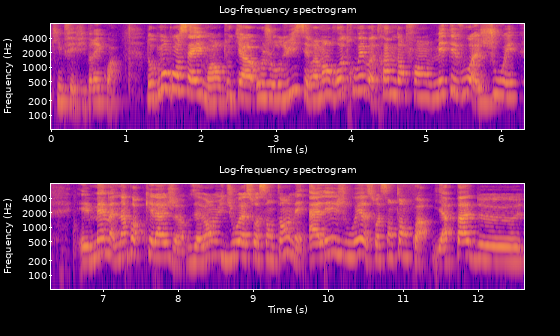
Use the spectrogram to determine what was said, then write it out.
qui me fait vibrer quoi. Donc mon conseil, moi en tout cas aujourd'hui, c'est vraiment retrouver votre âme d'enfant, mettez-vous à jouer. Et même à n'importe quel âge, vous avez envie de jouer à 60 ans, mais allez jouer à 60 ans quoi. Il n'y a pas de-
